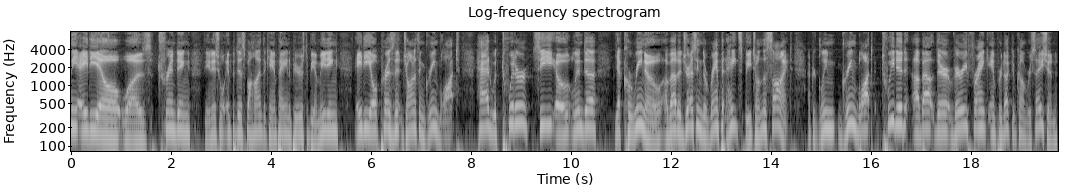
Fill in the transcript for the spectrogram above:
the ADL was trending. The initial impetus behind the campaign appears to be a meeting ADL President Jonathan Greenblatt had with Twitter CEO Linda Yaccarino about addressing the rampant hate speech on the site. After Green, Greenblatt tweeted about their very frank and productive conversation,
